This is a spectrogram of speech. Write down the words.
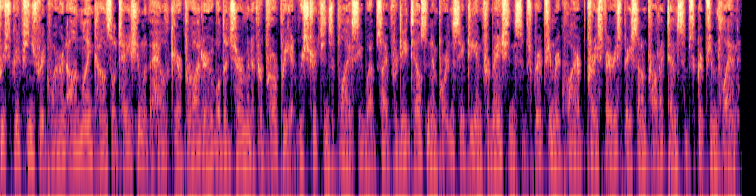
Prescriptions require an online consultation with a healthcare provider who will determine if appropriate. Restrictions apply. See website for details and important safety information. Subscription required. Price varies based on product and subscription plan.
